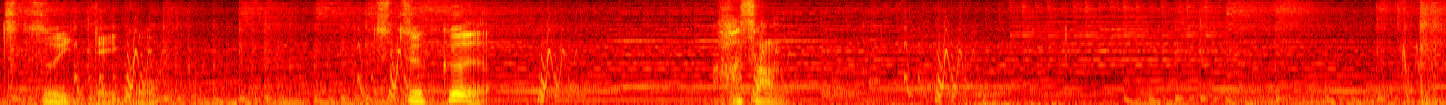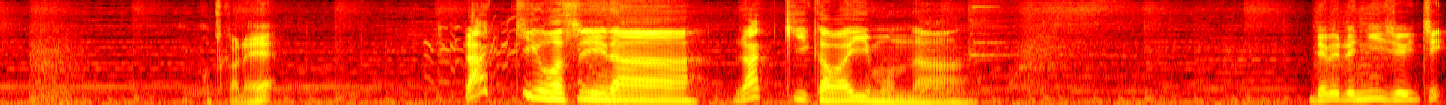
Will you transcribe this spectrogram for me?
つついていこう。つつく挟む疲れ。ラッキー欲しいな。ラッキーかわいいもんな。レベル21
